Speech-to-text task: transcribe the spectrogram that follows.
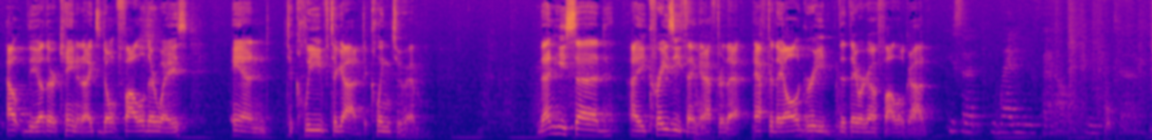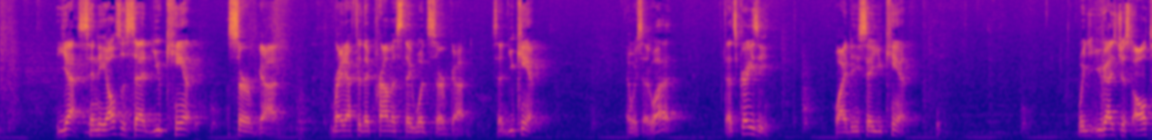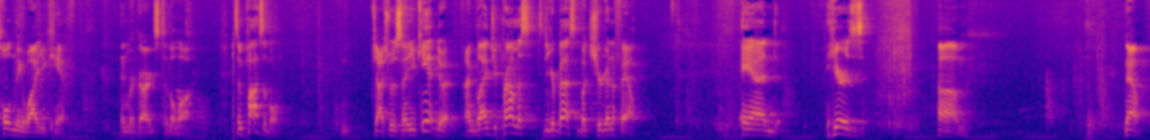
out the other Canaanites, don't follow their ways, and to cleave to God, to cling to him. Then he said a crazy thing after that, after they all agreed that they were going to follow God. He said, when you fail, you need to, Yes, and he also said you can't serve God. Right after they promised they would serve God, he said you can't. And we said, "What? That's crazy. Why did he say you can't?" Well, you guys just all told me why you can't in regards to the law. It's impossible. Joshua was saying you can't do it. I'm glad you promised your best, but you're going to fail. And here's um, now,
